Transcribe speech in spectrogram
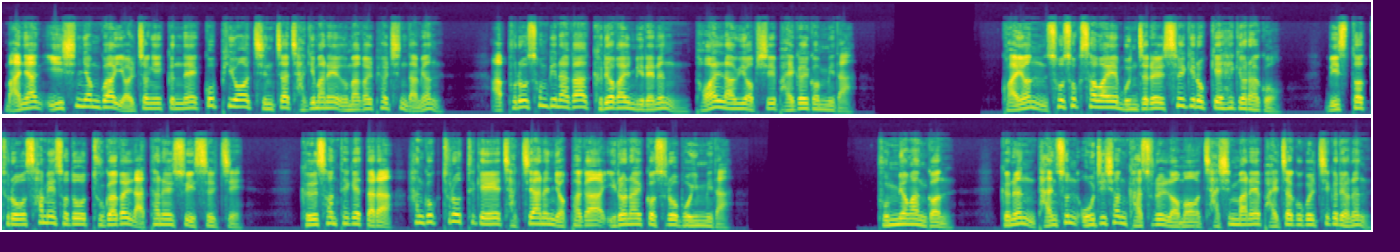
만약 이 신념과 열정이 끝내 꽃피워 진짜 자기만의 음악을 펼친다면 앞으로 손비나가 그려갈 미래는 더할 나위 없이 밝을 겁니다. 과연 소속사와의 문제를 슬기롭게 해결하고 미스터 트로 3에서도 두각을 나타낼 수 있을지 그 선택에 따라 한국 트로트계에 작지 않은 여파가 일어날 것으로 보입니다. 분명한 건 그는 단순 오디션 가수를 넘어 자신만의 발자국을 찍으려는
